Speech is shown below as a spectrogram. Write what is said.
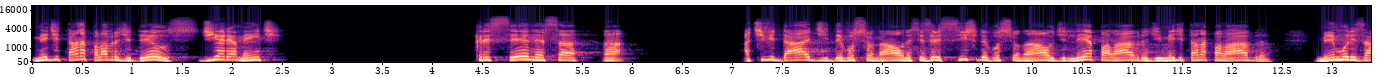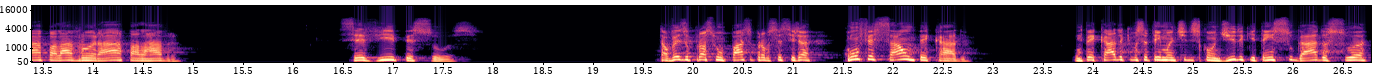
meditar na palavra de Deus diariamente. Crescer nessa atividade devocional, nesse exercício devocional de ler a palavra, de meditar na palavra, memorizar a palavra, orar a palavra. Servir pessoas. Talvez o próximo passo para você seja confessar um pecado. Um pecado que você tem mantido escondido, que tem sugado a sua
